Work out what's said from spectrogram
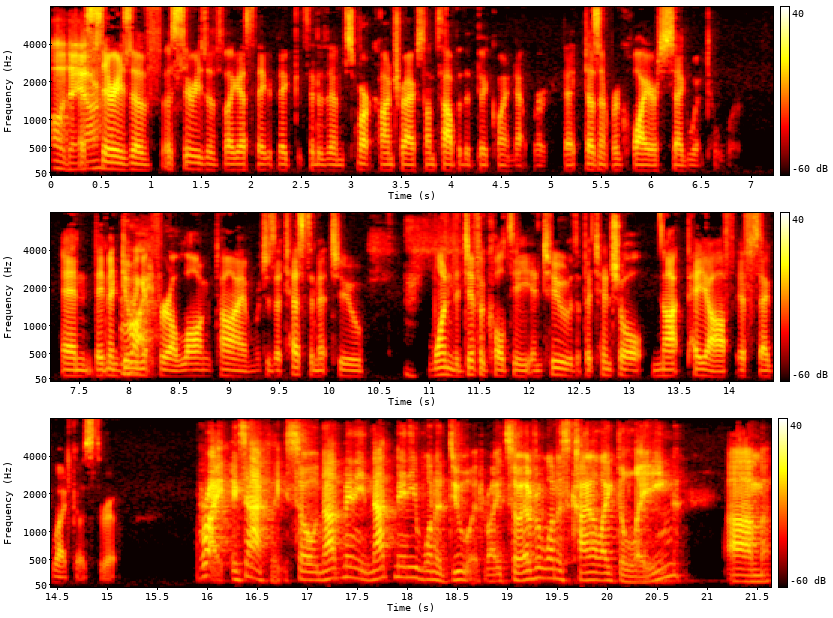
Oh, they a are. series of a series of I guess they they consider them smart contracts on top of the Bitcoin network that doesn't require SegWit to work. And they've been doing Right. it for a long time, which is a testament to one the difficulty and two the potential not payoff if SegWit goes through. Right, exactly. So not many not many want to do it, right? So everyone is kind of like delaying. Um,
